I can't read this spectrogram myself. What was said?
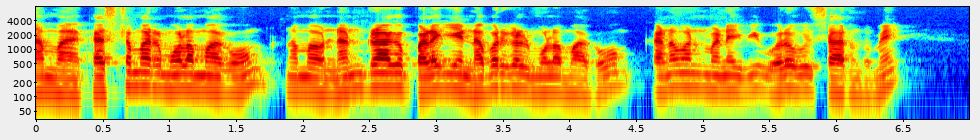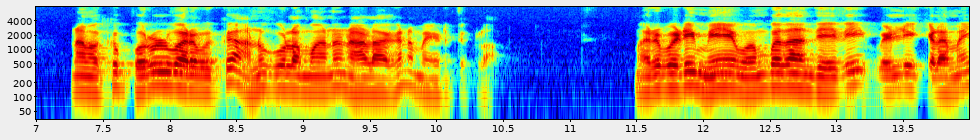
நம்ம கஸ்டமர் மூலமாகவும் நம்ம நன்றாக பழகிய நபர்கள் மூலமாகவும் கணவன் மனைவி உறவு சார்ந்துமே நமக்கு பொருள் வரவுக்கு அனுகூலமான நாளாக நம்ம எடுத்துக்கலாம். மறுபடி மே ஒன்பதாம் தேதி வெள்ளிக்கிழமை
